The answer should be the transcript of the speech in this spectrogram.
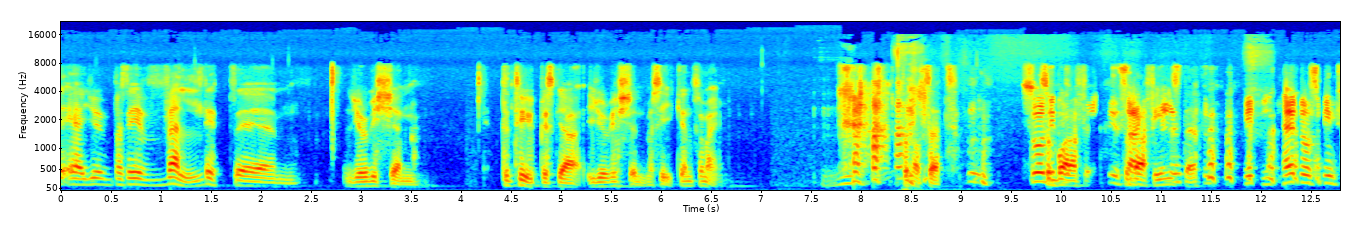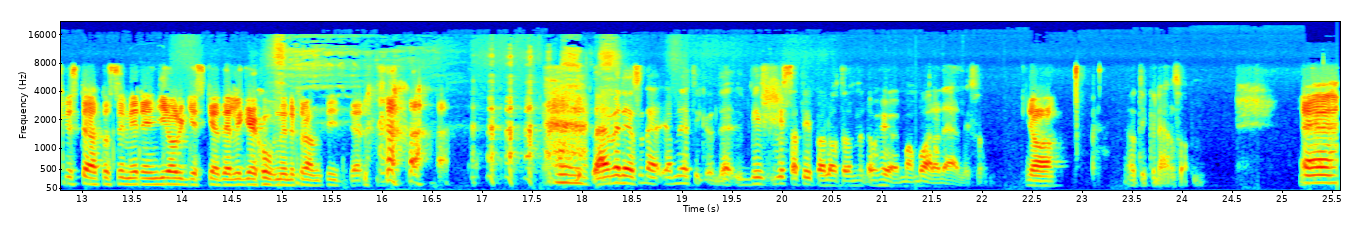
det är ju, fast det är väldigt eh, Eurovision. Det typiska Eurovision-musiken för mig. Mm. På något sätt. Så, så, bara, så bara finns det. Här är någon som inte vill stöta sig med den georgiska delegationen i framtiden. Nej, men det är sådär, ja, men jag tycker det, vissa typer av låtar, de, de hör man bara där liksom. Ja. Jag tycker det är en sån. Eh,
